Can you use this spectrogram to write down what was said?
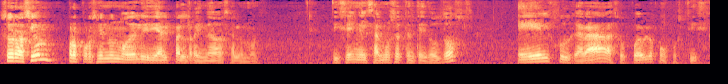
su oración proporciona un modelo ideal para el reinado de Salomón. Dice en el Salmo 72.2, Él juzgará a su pueblo con justicia,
